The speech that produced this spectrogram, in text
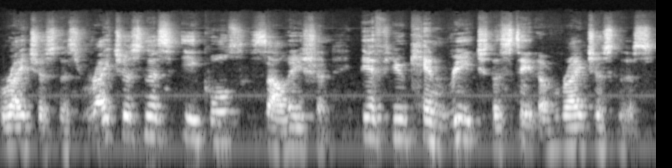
righteousness. Righteousness equals salvation. If you can reach the state of righteousness,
